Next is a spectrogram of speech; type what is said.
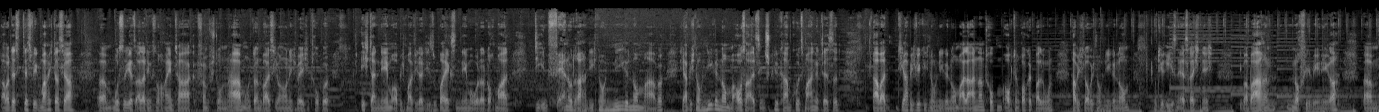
aber das, deswegen mache ich das ja. Ähm, musste jetzt allerdings noch einen Tag fünf Stunden haben und dann weiß ich auch noch nicht, welche Truppe ich dann nehme, ob ich mal wieder die Superhexen nehme oder doch mal die Inferno-Drachen, die ich noch nie genommen habe. Die habe ich noch nie genommen, außer als sie ins Spiel kamen, kurz mal angetestet. Aber die habe ich wirklich noch nie genommen. Alle anderen Truppen, auch den Rocket Ballon, habe ich glaube ich noch nie genommen. Und die Riesen erst recht nicht. Die Barbaren noch viel weniger. Ähm,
